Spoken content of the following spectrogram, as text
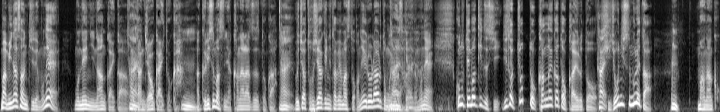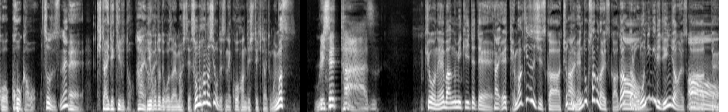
まあ皆さんちでもねもう年に何回かお誕生会とか、クリスマスには必ずとか、うちは年明けに食べますとかねいろいろあると思いますけれどもねこの手巻き寿司実はちょっと考え方を変えると非常に優れた、まあなんかこう効果をそうですね、え期待できるということでございましてその話をですね後半でしていきたいと思います。リセッターズ。今日ね番組聞いてて「え手巻き寿司ですか？ちょっと面倒くさくないですか？だったらおにぎりでいいんじゃないですか」って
